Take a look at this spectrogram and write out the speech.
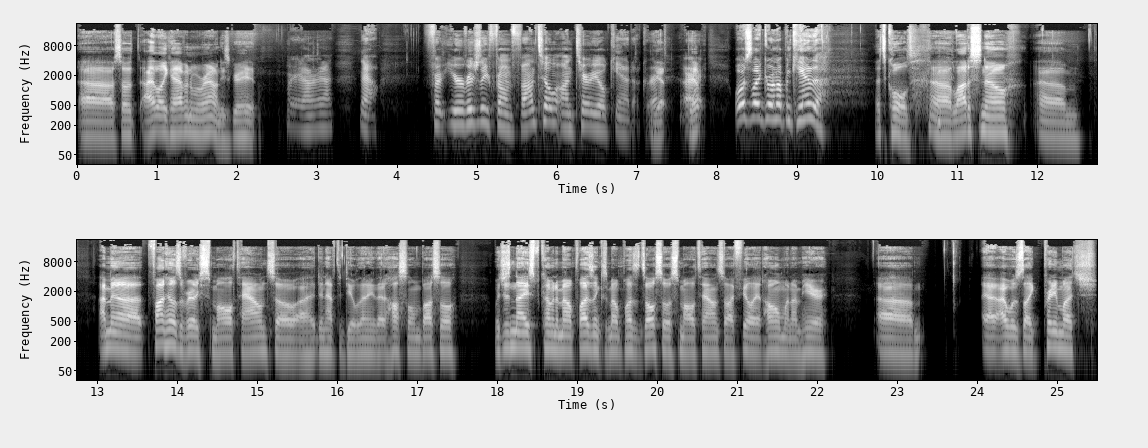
Uh, so I like having him around. He's great. Right on, right on. Now, for, you're originally from Fonthill, Ontario, Canada, correct? Yep, All yep. right. What was it like growing up in Canada? That's cold. Uh, a lot of snow. Um, I'm in a Fonthill's a very small town, so I didn't have to deal with any of that hustle and bustle, which is nice coming to Mount Pleasant because Mount Pleasant's also a small town, so I feel at home when I'm here. Um, I, I was like pretty much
